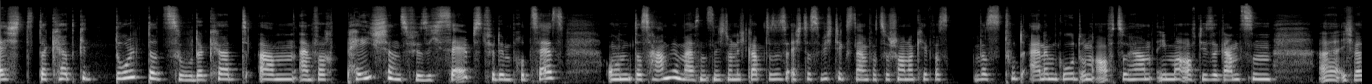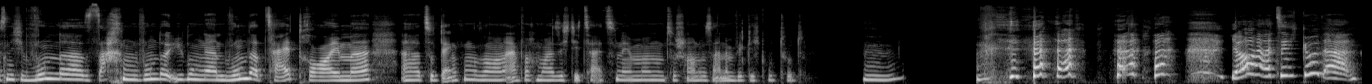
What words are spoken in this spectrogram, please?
echt, da gehört Geduld dazu, da gehört ähm, einfach Patience für sich selbst, für den Prozess. Und das haben wir meistens nicht. Und ich glaube, das ist echt das Wichtigste, einfach zu schauen, okay, was, was tut einem gut und aufzuhören, immer auf diese ganzen, äh, ich weiß nicht, Wundersachen, Wunderübungen, Wunderzeiträume äh, zu denken, sondern einfach mal sich die Zeit zu nehmen und zu schauen, was einem wirklich gut tut. Hm. ja, hört sich gut an.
